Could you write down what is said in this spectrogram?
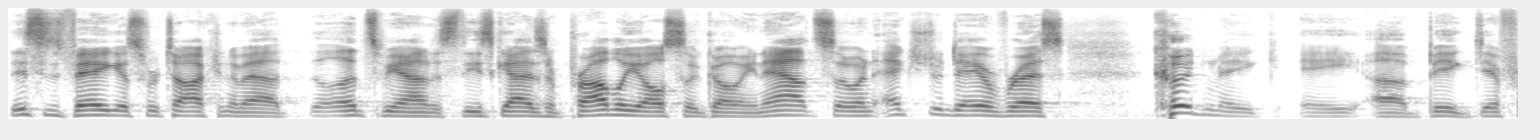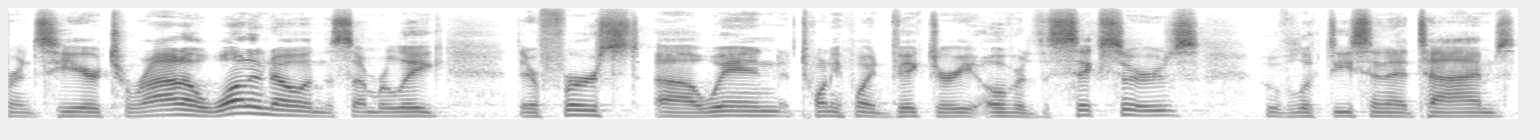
this is Vegas we're talking about. Let's be honest, these guys are probably also going out, so an extra day of rest could make a, a big difference here. Toronto 1 0 in the Summer League, their first uh, win, 20 point victory over the Sixers, who've looked decent at times.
